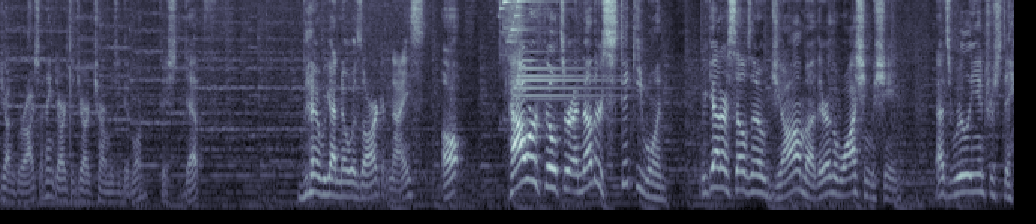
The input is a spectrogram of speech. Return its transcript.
Junk Barrage. I think Dark the Dark Charmer is a good one. Fish Depth. Then we got Noah's Ark. Nice. Oh, Power Filter, another sticky one. We got ourselves an Ojama. They're in the washing machine. That's really interesting.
